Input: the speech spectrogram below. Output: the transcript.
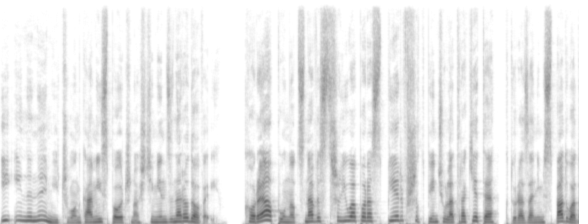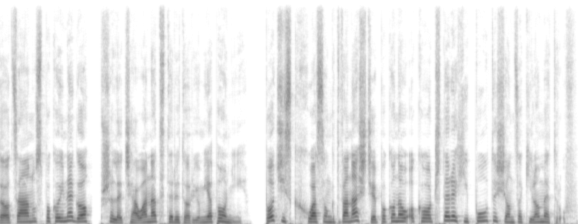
i innymi członkami społeczności międzynarodowej. Korea Północna wystrzeliła po raz pierwszy od pięciu lat rakietę, która zanim spadła do Oceanu Spokojnego, przeleciała nad terytorium Japonii. Pocisk Hwasong-12 pokonał około 4,5 tysiąca kilometrów.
